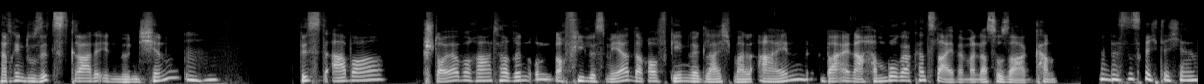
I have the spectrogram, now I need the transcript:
Katrin, du sitzt gerade in München, mhm. bist aber Steuerberaterin und noch vieles mehr. Darauf gehen wir gleich mal ein bei einer Hamburger Kanzlei, wenn man das so sagen kann. Das ist richtig, ja.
